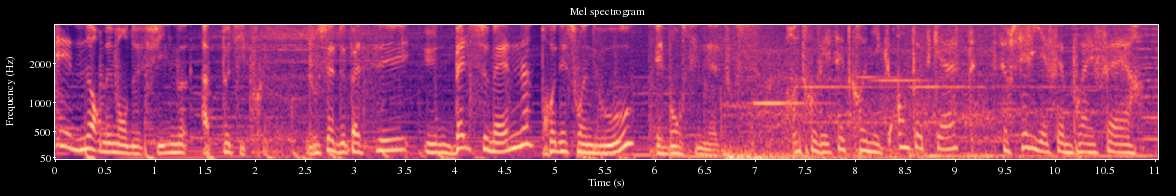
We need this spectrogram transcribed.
énormément de films à petit prix. Je vous souhaite de passer une belle semaine, prenez soin de vous et bon ciné à tous. Retrouvez cette chronique en podcast sur chérifm.fr.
